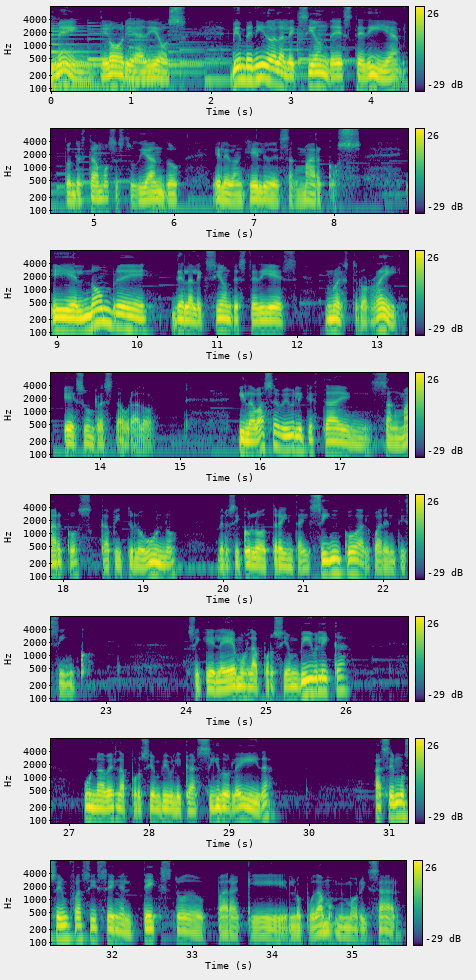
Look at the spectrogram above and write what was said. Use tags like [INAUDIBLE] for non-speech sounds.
Amén, gloria a Dios. Bienvenido a la lección de este día, donde estamos estudiando el Evangelio de San Marcos. Y el nombre de la lección de este día es Nuestro Rey es un restaurador. Y la base bíblica está en San Marcos capítulo 1, versículo 35 al 45. Así que leemos la porción bíblica. Una vez la porción bíblica ha sido leída, hacemos énfasis en el texto para que lo podamos memorizar,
